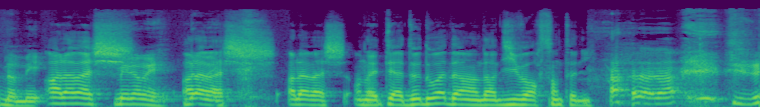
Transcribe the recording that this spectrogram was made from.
Non mais. Oh la vache Mais non mais. Oh la mais- vache Oh la vache On a été à deux doigts d'un d'un divorce, Anthony. Ah là là, je, je,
